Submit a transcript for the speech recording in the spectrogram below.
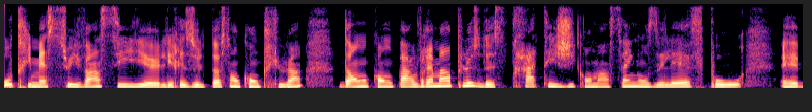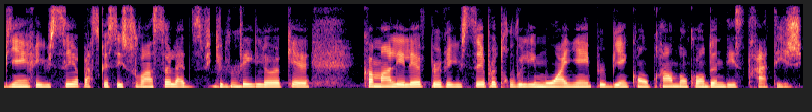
au trimestre suivant si euh, les résultats sont concluants. Donc, on parle vraiment plus de stratégie qu'on enseigne aux élèves pour euh, bien réussir parce que c'est souvent ça la difficulté, mm-hmm. là, que, comment l'élève peut réussir, peut trouver les moyens, peut bien comprendre. Donc, on donne des stratégies.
